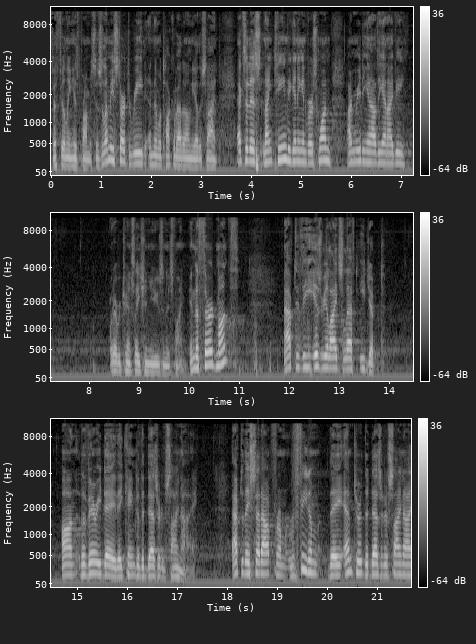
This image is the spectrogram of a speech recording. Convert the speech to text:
fulfilling his promises. So let me start to read, and then we'll talk about it on the other side. Exodus 19, beginning in verse 1. I'm reading it out of the NIV. Whatever translation you're using is fine. In the third month, after the Israelites left Egypt, on the very day they came to the desert of Sinai. After they set out from Rephidim, they entered the desert of Sinai,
